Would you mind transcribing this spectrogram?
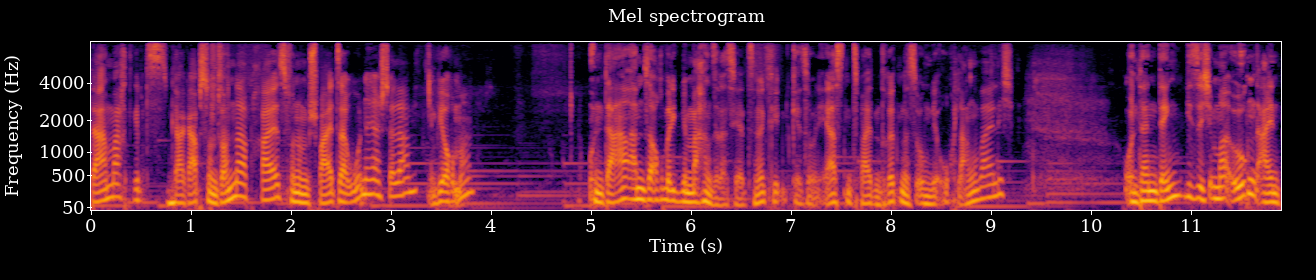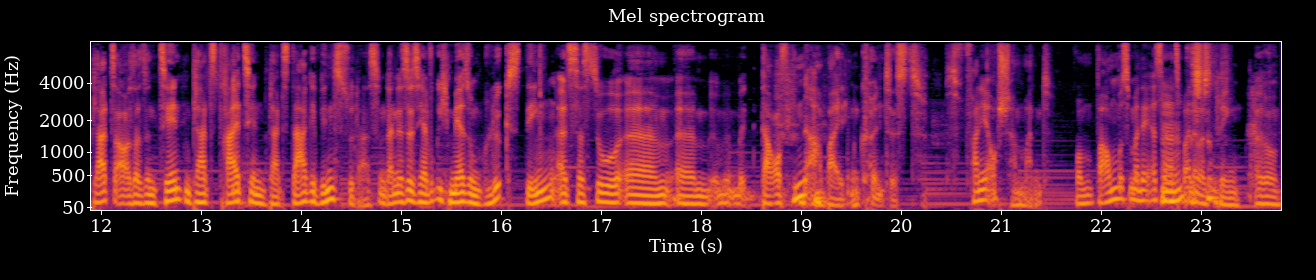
Da macht, gibt's, da gab es so einen Sonderpreis von einem Schweizer Uhrenhersteller, wie auch immer. Und da haben sie auch überlegt, wie machen sie das jetzt? Ne? So im ersten, zweiten, dritten ist irgendwie auch langweilig. Und dann denken die sich immer irgendeinen Platz aus, also einen zehnten Platz, dreizehnten Platz, da gewinnst du das. Und dann ist es ja wirklich mehr so ein Glücksding, als dass du ähm, ähm, darauf hinarbeiten könntest. Das fand ich auch charmant. Warum, warum muss man der Erste mhm, als Zweiter was kriegen? Also,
